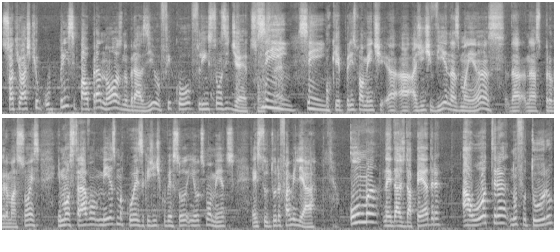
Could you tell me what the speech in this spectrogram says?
Só que eu acho que o, o principal pra nós no Brasil ficou Flintstones e Jetsons. Sim, né? sim. Porque principalmente a, a- gente via nas manhãs, da- nas programações, e mostravam a mesma coisa que a gente conversou em outros momentos. É a estrutura familiar. Uma na Idade da Pedra, a outra no futuro,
